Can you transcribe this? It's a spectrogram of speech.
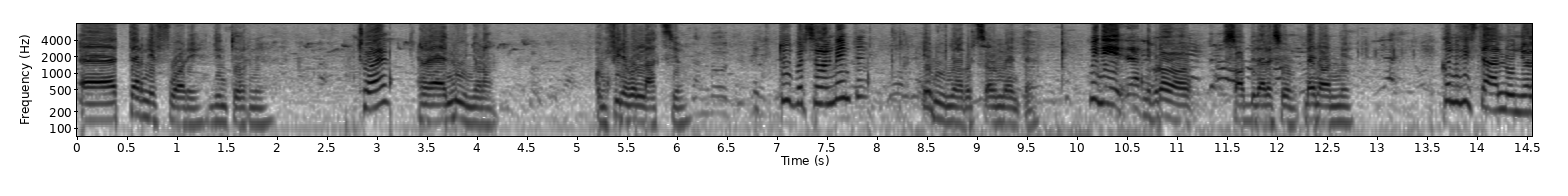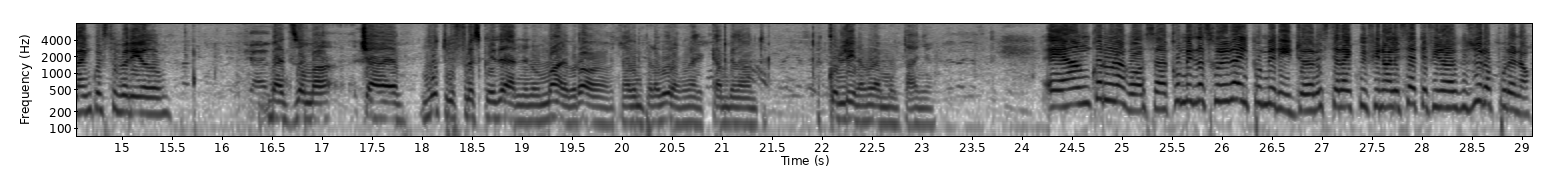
Eh, terni e fuori, dintorni. Cioè? Eh, Lugnola, confine con Lazio. E tu personalmente? Io Lugnola personalmente. Quindi... Terni però so abitare su, dai nonni. Come si sta a Lugnola in questo periodo? Beh insomma, cioè, molto più fresco di Terni, normale, però cioè, la temperatura non è che cambia tanto. È collina, non è montagna. E ancora una cosa, come trascorrerai il pomeriggio? Resterai qui fino alle 7, fino alla chiusura oppure no?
